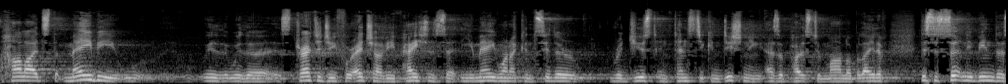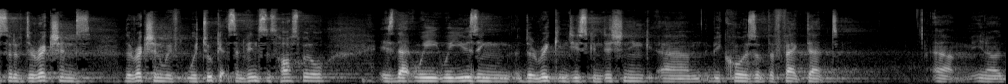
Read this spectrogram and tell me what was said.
highlights that maybe with, with a strategy for HIV patients that you may want to consider reduced intensity conditioning as opposed to myeloablative. This has certainly been the sort of directions, direction we took at St. Vincent's Hospital is that we, we're using the RIC-induced conditioning um, because of the fact that, um, you know,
